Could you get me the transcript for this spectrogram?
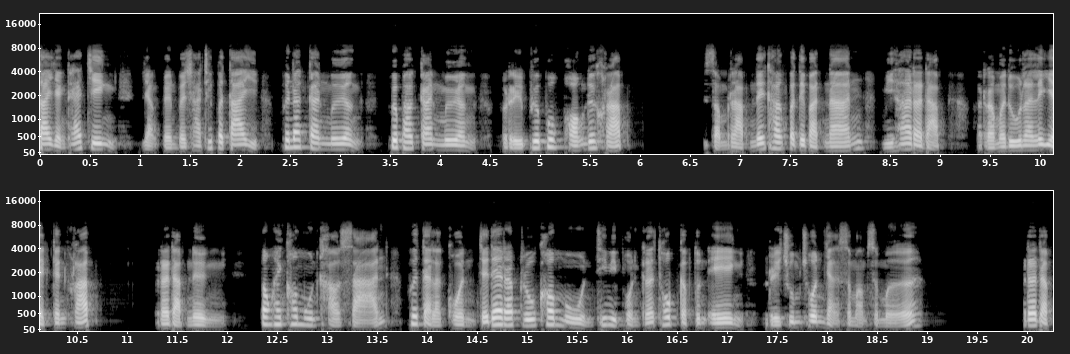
ไตยอย่างแท้จริง อย่างเป็นประชาธิปไตย เพื่อนักการเมือง เพื่อพรรคการเมือง หรือเพื่อพวกพ้องด้วยครับสำหรับในทางปฏิบัตินั้นมี 5 ระดับ เรามาดูรายละเอียดกันครับ ระดับหนึ่งต้องให้ข้อมูลข่าวสาร เพื่อแต่ละคนจะได้รับรู้ข้อมูลที่มีผลกระทบกับตนเอง หรือชุมชนอย่างสม่ำเสมอ ระดับ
